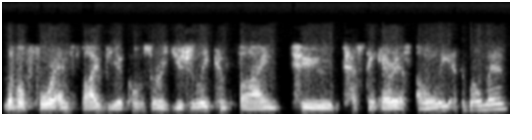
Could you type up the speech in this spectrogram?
Level four and five vehicles are usually confined to testing areas only at the moment.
